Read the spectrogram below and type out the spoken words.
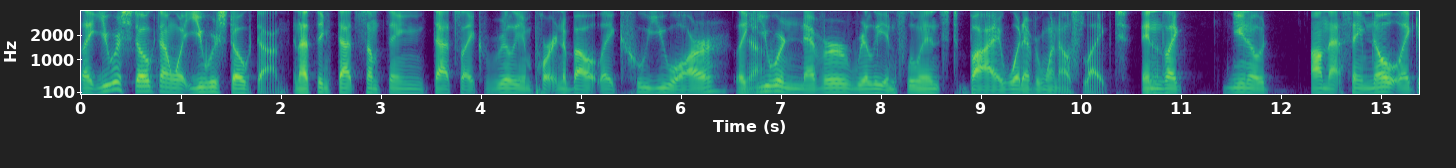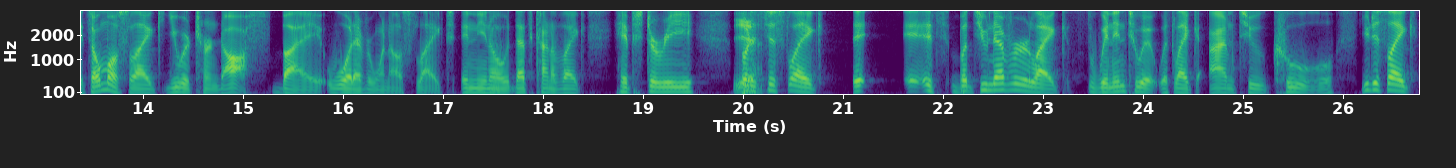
like you were stoked on what you were stoked on and i think that's something that's like really important about like who you are like Yeah. you were never really influenced by what everyone else liked and like you know on that same note like it's almost like you were turned off by what everyone else liked and you know that's kind of like hipstery yeah. but it's just like it it's but you never like went into it with like i'm too cool you just like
